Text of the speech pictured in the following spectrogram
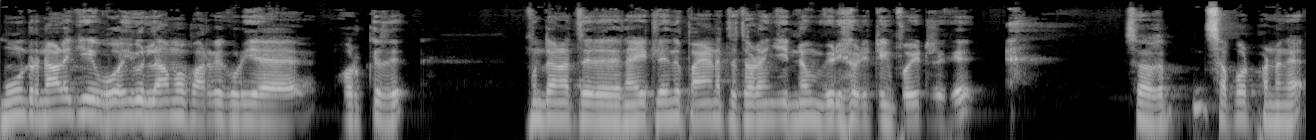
மூன்று நாளைக்கு ஓய்வு இல்லாமல் பார்க்கக்கூடிய ஒர்க் இது. முந்தானத்து நைட்லேருந்து பயணத்தை தொடங்கி இன்னும் வீடியோ எடிட்டிங் போயிட்டுருக்கு. ஸோ சப்போர்ட் பண்ணுங்கள்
